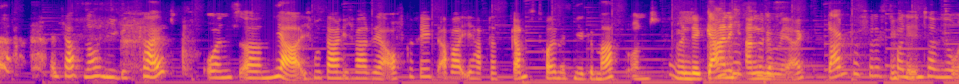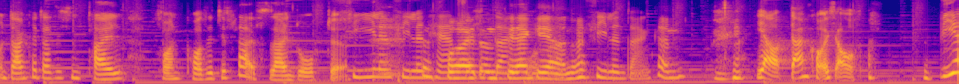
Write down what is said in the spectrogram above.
ich habe noch nie geskypt und ähm, ja, ich muss sagen, ich war sehr aufgeregt, aber ihr habt das ganz toll mit mir gemacht und dir gar nicht angemerkt. Das, danke für das tolle Interview und danke, dass ich ein Teil von Positive Life sein durfte. Vielen, vielen das herzlichen freut uns Dank. Sehr gerne. Vielen Dank. Ja, danke euch auch. Wir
